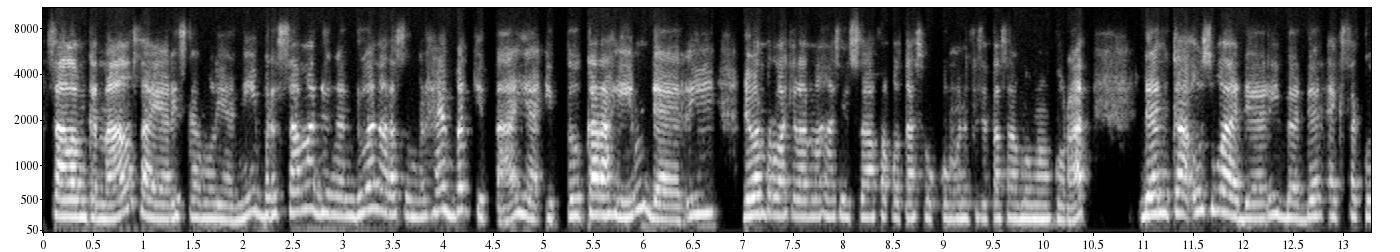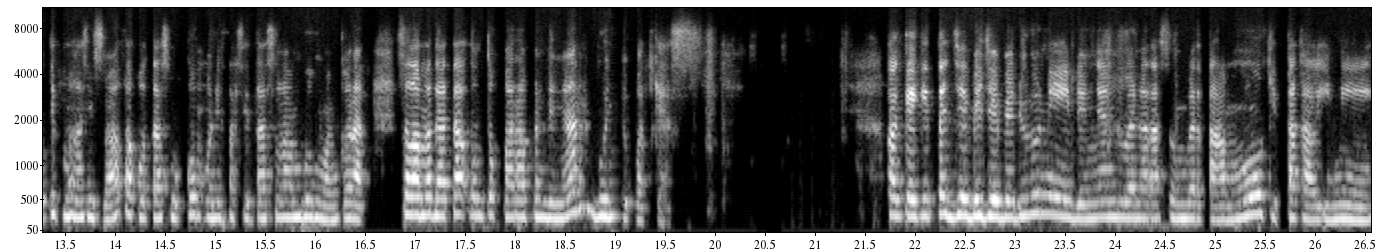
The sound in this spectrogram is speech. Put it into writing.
Salam kenal, saya Rizka Mulyani bersama dengan dua narasumber hebat kita, yaitu Karahim dari Dewan Perwakilan Mahasiswa Fakultas Hukum Universitas Lambung Mangkurat, dan Kak Uswa dari Badan Eksekutif Mahasiswa Fakultas Hukum Universitas Lambung Mangkurat. Selamat datang untuk para pendengar Buncu Podcast. Oke, kita JB-JB dulu nih dengan dua narasumber tamu kita kali ini.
